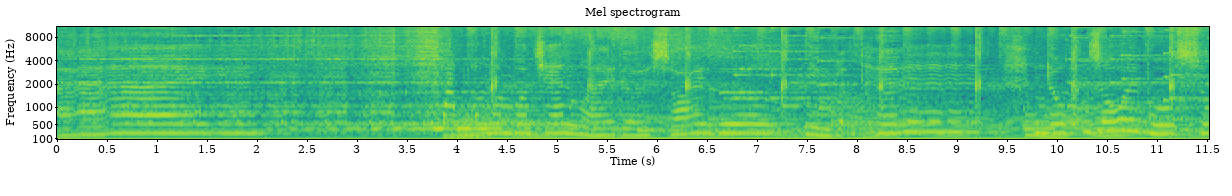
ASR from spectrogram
ai. Bao năm bon chen ngoài đời soi gương, nhìn vẫn thế. Đâu vẫn dối bùa xù,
